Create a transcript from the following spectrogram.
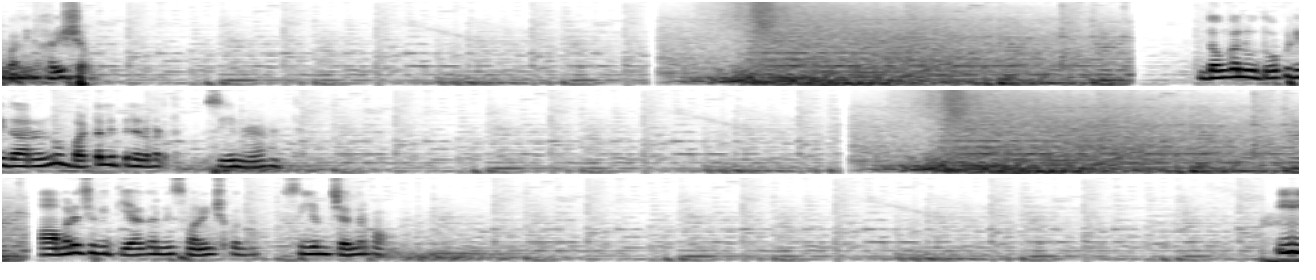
చెప్పాలి. హరీష్ దొంగలు దోపిడీదారులను బట్టలిప్పి నిలబడతారు. సీఎం రేవంత్. అమరజీవి త్యాగాన్ని స్మరించుకుందాం. సీఎం చంద్రబాబు. ఈ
